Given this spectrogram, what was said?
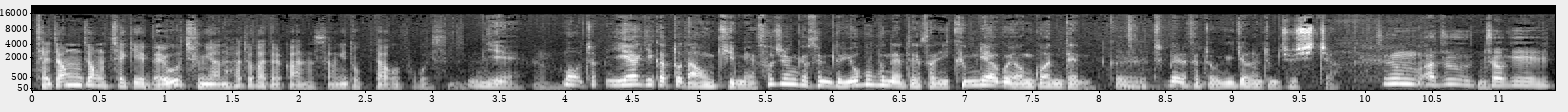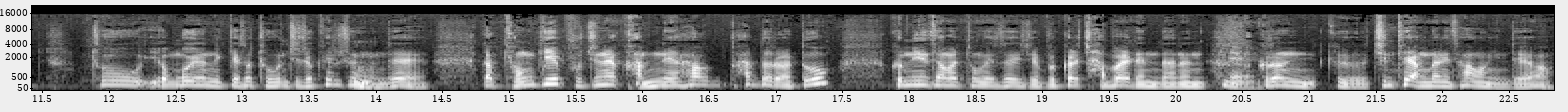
재정 정책이 매우 중요한 화두가 될 가능성이 높다고 보고 있습니다. 예. 네. 뭐 이야기가 또 나온 김에 소지영 교수님도 이 부분에 대해서 이 금리하고 연관된 그 음. 측면에서 좀 의견을 좀 주시죠. 지금 아주 음. 저기 조 연구위원님께서 좋은 지적해 주셨는데, 음. 그러니까 경기의 부진을 감내하더라도 금리 인상을 통해서 이제 물가를 잡아야 된다는 네. 그런 그 진퇴양난의 상황인데요.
